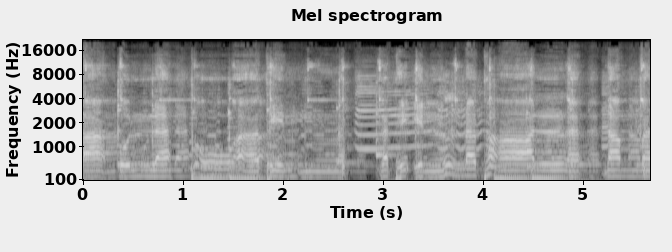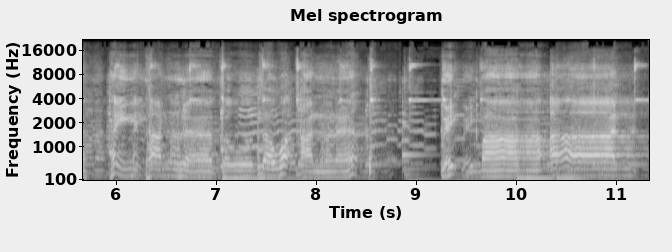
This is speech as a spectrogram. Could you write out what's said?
ต่างบนและทั่วทินกฐินทานนำให้ท่านสู่สวรรค์วิมาน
